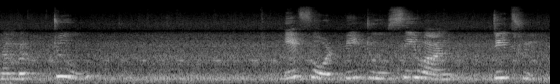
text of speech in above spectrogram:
Number 2 A4, B2, C1, D3.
